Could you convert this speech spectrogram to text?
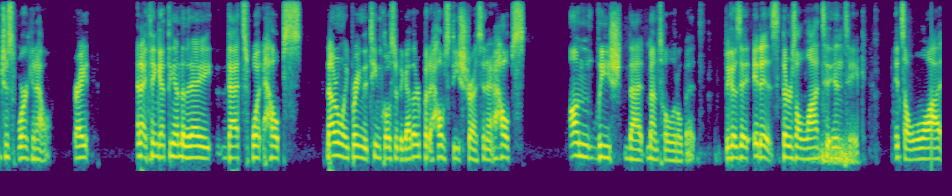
just work it out right? And i think at the end of the day that's what helps not only bring the team closer together but it helps de-stress and it helps unleash that mental a little bit because it, it is. There's a lot to intake. It's a lot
